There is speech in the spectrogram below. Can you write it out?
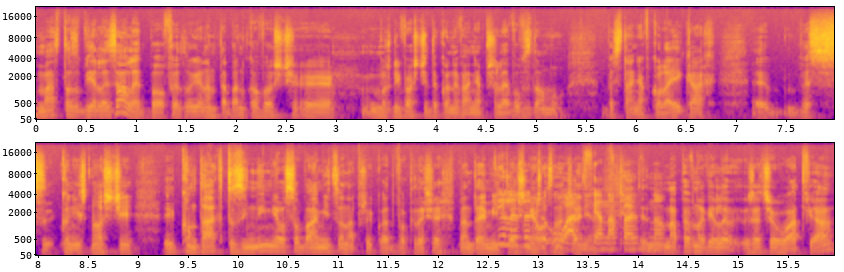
ma to wiele zalet, bo oferuje nam ta bankowość e, możliwości dokonywania przelewów z domu, bez stania w kolejkach, e, bez konieczności e, kontaktu z innymi osobami, co na przykład w okresie pandemii Wiele też miało rzeczy znaczenie. ułatwia na pewno. Na pewno wiele rzeczy ułatwia.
